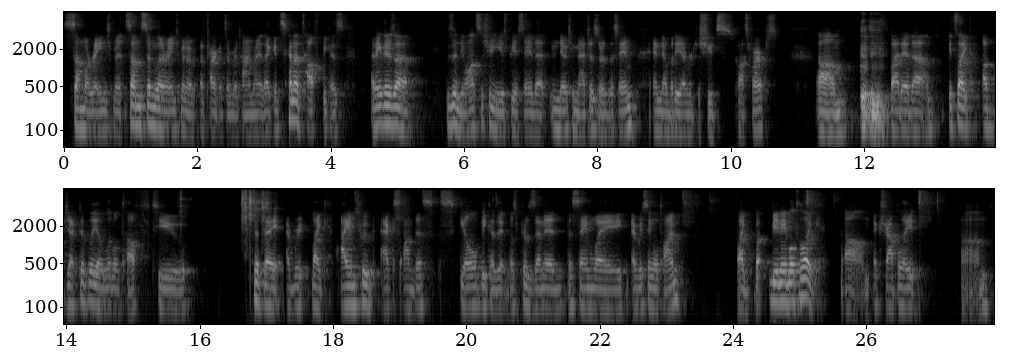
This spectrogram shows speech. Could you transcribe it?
some arrangement, some similar arrangement of, of targets over time, right? Like it's kind of tough because I think there's a there's a nuance to shooting USPSA that no two matches are the same, and nobody ever just shoots classifiers um but it um it's like objectively a little tough to to say every like i improved x on this skill because it was presented the same way every single time like but being able to like um extrapolate um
